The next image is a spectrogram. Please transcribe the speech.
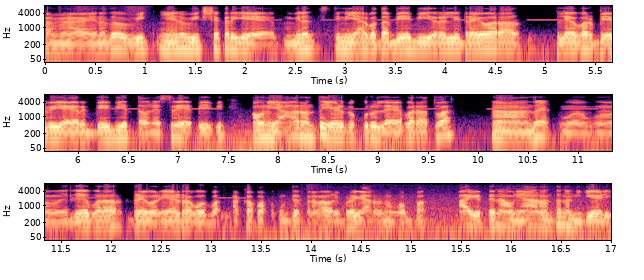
ಕಮ ಏನದು, ವೀಕ್, ಏನು ವೀಕ್ಷಕರಿಗೆ ವಿನಂತಿಸ್ತೀನಿ. ಯಾರು ಗೊತ್ತಾ? ಬೇಬಿ ಇದರಲ್ಲಿ ಡ್ರೈವರ್ ಆರ್ ಲೇಬರ್ ಬೇಬಿ ಯಾರು ಬೇಬಿ ಅಂತ ಅವನ ಹೆಸರೇ ಬೇಬಿ ಅವನು ಯಾರು ಅಂತ ಹೇಳ್ಬೇಕು ಲೇಬರ್ ಅಥವಾ ಅಂದ್ರೆ ಲೇಬರ್ ಆರ್ ಡ್ರೈವರ್ ಎರಡರ ಒಬ್ಬ, ಅಕ್ಕಪಕ್ಕ ಕುಂತಿರ್ತಾರಲ್ಲ ಅವರಿಬ್ಬರ ಯಾರು ಒಬ್ಬ ಆಗಿರ್ತಾನೆ. ಅವ್ನು ಯಾರು ಅಂತ ನನಗೆ ಹೇಳಿ.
